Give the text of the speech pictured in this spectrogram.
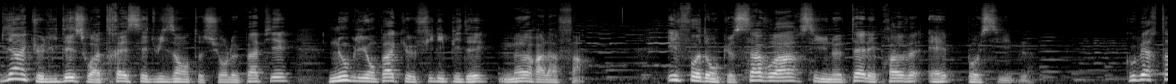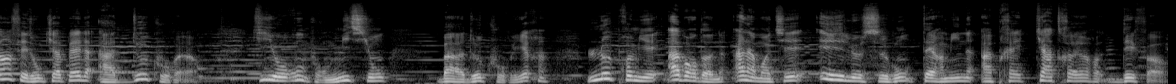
Bien que l'idée soit très séduisante sur le papier, n'oublions pas que Philippidé meurt à la fin. Il faut donc savoir si une telle épreuve est possible. Coubertin fait donc appel à deux coureurs qui auront pour mission bah, de courir. Le premier abandonne à la moitié et le second termine après 4 heures d'effort.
